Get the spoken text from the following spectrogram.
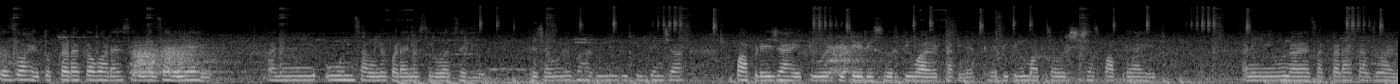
तर जो आहे तो कडाका वाढायला सुरुवात झालेली आहे आणि ऊन चांगलं पडायला सुरुवात झाली आहे. त्याच्यामुळे भाभीने देखील त्यांच्या पापडे ज्या आहेत ती वरती टेरेसवरती वाळत टाकल्यात. ह्या देखील मागच्या वर्षीच्याच पापड्या आहेत. आणि उन्हाळ्याचा कडाका जो आहे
